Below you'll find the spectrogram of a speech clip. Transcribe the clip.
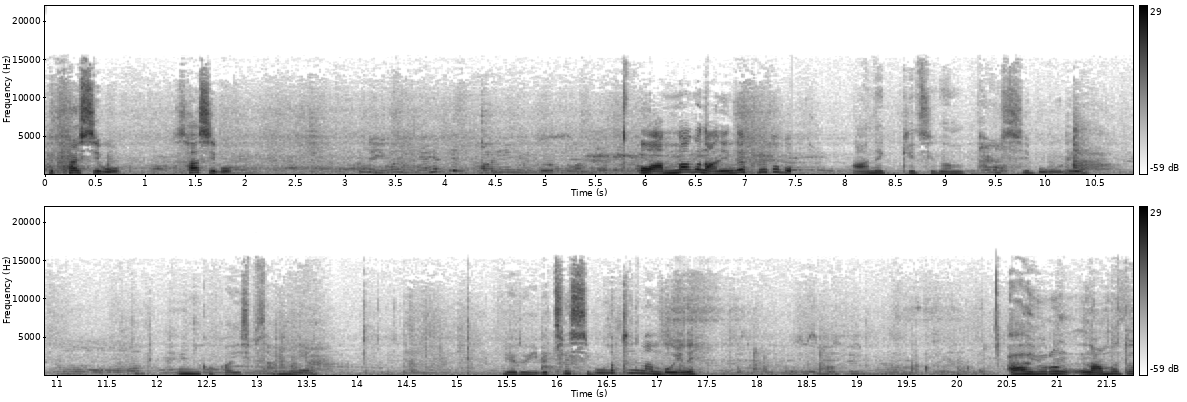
185, 45. 근데 이거는 그냥 햇빛 가리는 그런 거 같아. 어, 안막은 아닌데 그래도 뭐 안에 게 지금 85리야. 행거가 23리야. 얘도 275. 커튼만 보이네. 아, 요런 나무도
